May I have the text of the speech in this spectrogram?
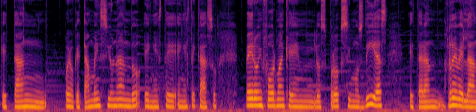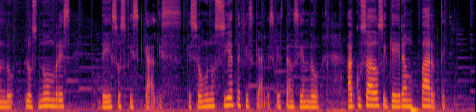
que están, bueno, que están mencionando en este, en este caso, pero informan que en los próximos días estarán revelando los nombres de esos fiscales, que son unos siete fiscales que están siendo acusados y que eran parte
